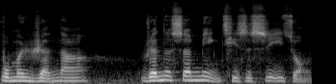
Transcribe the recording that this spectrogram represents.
我们人呢，人的生命其实是一种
